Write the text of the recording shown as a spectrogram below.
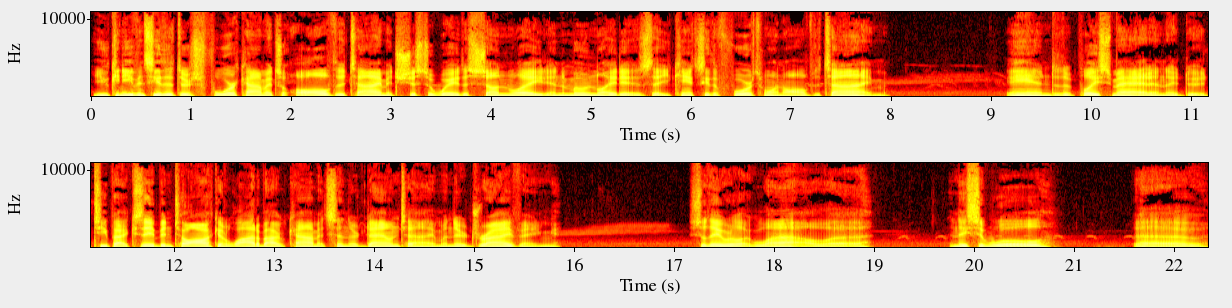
you can even see that there's four comets all of the time. It's just the way the sunlight and the moonlight is that you can't see the fourth one all of the time. And the placemat and the teapot, because they've been talking a lot about comets in their downtime when they're driving. So they were like, wow. Uh, and they said, well, uh,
